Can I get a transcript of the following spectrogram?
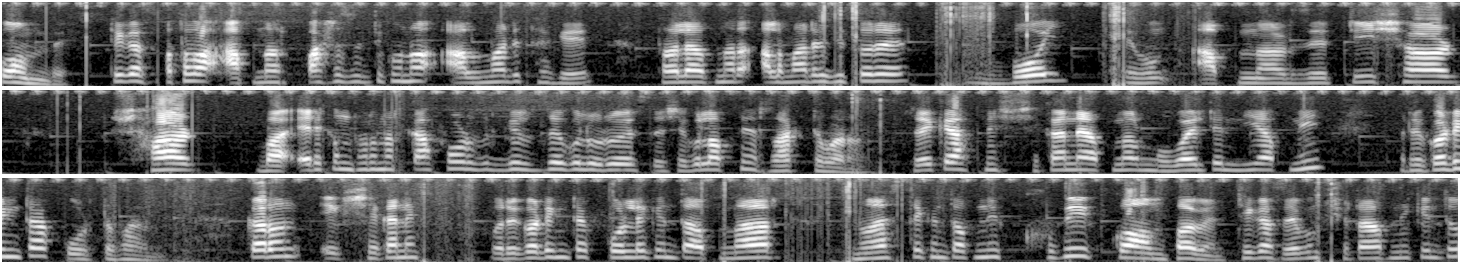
কমবে ঠিক আছে? অথবা আপনার পাশে যদি কোনো আলমারি থাকে, তাহলে আপনার আলমারির ভিতরে বই এবং আপনার যে টি শার্ট শার্ট বা এরকম ধরনের কাপড় যেগুলো রয়েছে, সেগুলো আপনি রাখতে পারেন। রেখে আপনি সেখানে আপনার মোবাইলটা নিয়ে আপনি রেকর্ডিংটা করতে পারেন। কারণ সেখানে রেকর্ডিংটা করলে কিন্তু আপনার নয়েজটা কিন্তু আপনি খুবই কম পাবেন, ঠিক আছে? এবং সেটা আপনি কিন্তু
